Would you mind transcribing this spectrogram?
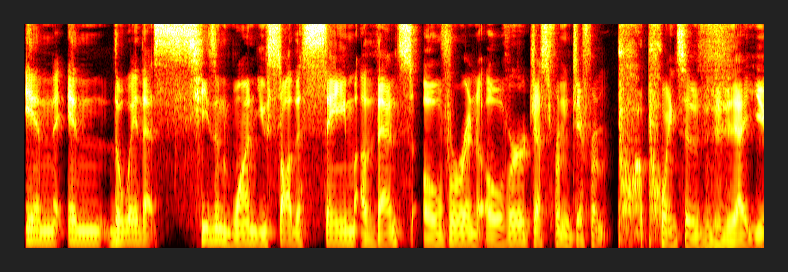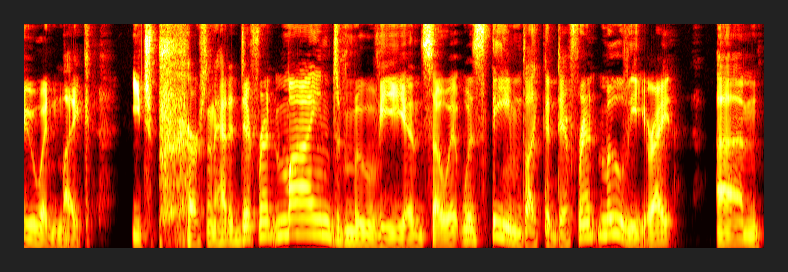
in in the way that season one you saw the same events over and over just from different p- points of view and like each person had a different mind movie and so it was themed like a different movie right um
